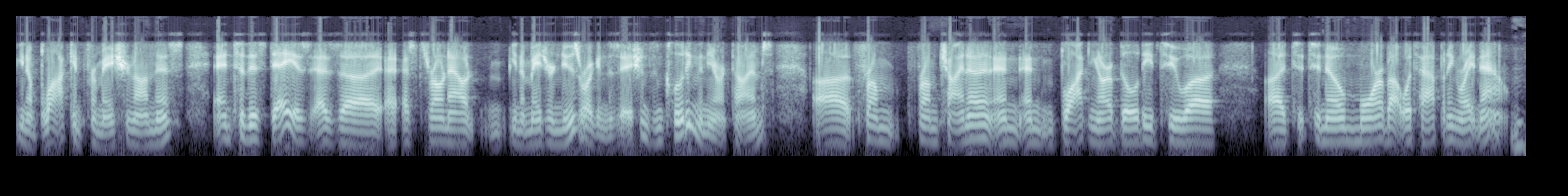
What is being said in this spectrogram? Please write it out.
you know block information on this, and to this day has as uh, has thrown out you know major news organizations, including the New York Times, uh, from from China and and blocking our ability to. Uh, uh, to, to know more about what's happening right now. Mm.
